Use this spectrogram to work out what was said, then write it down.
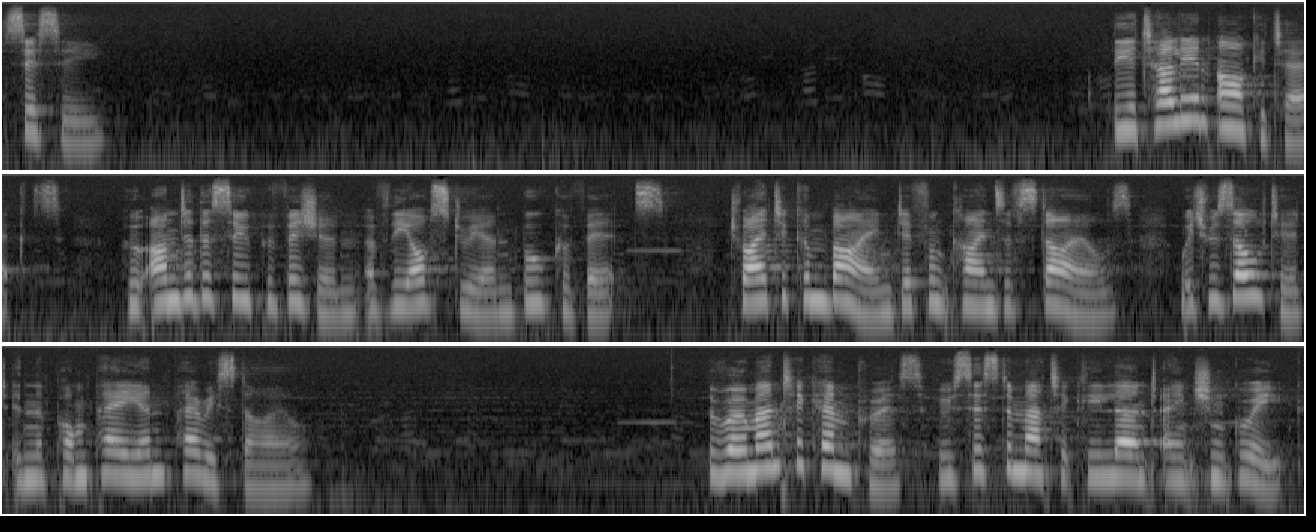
Sissi. The Italian architects, who under the supervision of the Austrian Bulkowitz tried to combine different kinds of styles, which resulted in the Pompeian peristyle. The Romantic empress, who systematically learnt ancient Greek,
